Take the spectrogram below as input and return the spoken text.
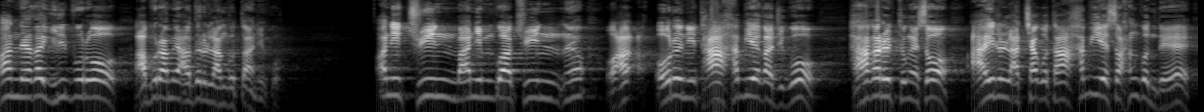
아, 내가 일부러 아브라함의 아들을 낳은 것도 아니고. 아니, 주인 마님과 주인 어? 아, 어른이 다 합의해 가지고 아가를 통해서 아이를 낳자고 다 합의해서 한 건데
